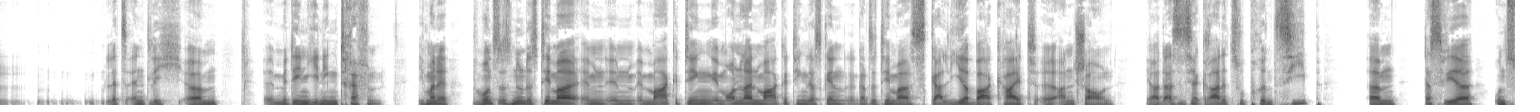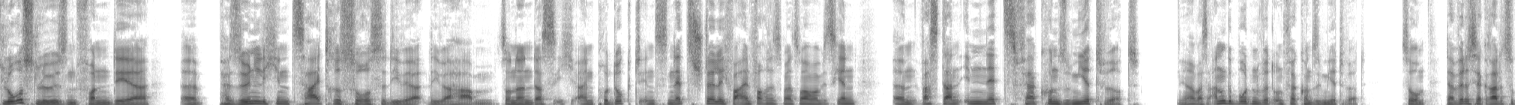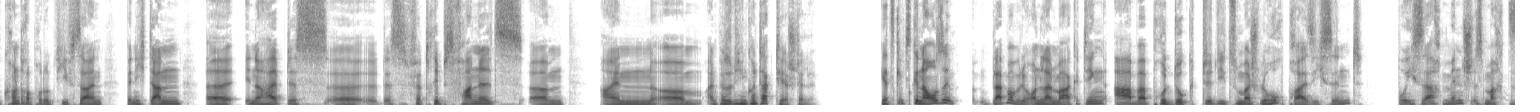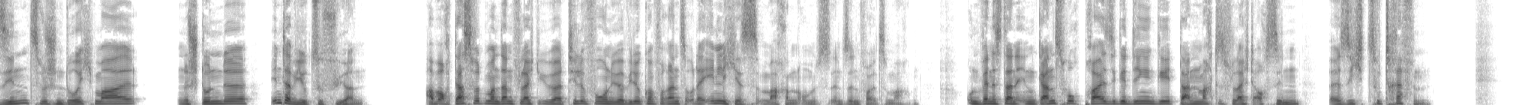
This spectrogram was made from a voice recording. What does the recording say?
letztendlich ähm, äh, mit denjenigen treffen. Ich meine, bei uns ist nun das Thema im, im, im Marketing, im Online-Marketing, das ganze Thema Skalierbarkeit äh, anschauen. Ja, da ist es ja geradezu Prinzip, ähm, dass wir uns loslösen von der äh, persönlichen Zeitressource, die wir, die wir haben, sondern dass ich ein Produkt ins Netz stelle, ich vereinfache das jetzt mal ein bisschen, ähm, was dann im Netz verkonsumiert wird. Ja, was angeboten wird und verkonsumiert wird. So, da wird es ja geradezu kontraproduktiv sein, wenn ich dann äh, innerhalb des, äh, des Vertriebsfunnels ähm, einen, ähm, einen persönlichen Kontakt herstelle. Jetzt gibt es genauso, bleibt mal bei dem Online-Marketing, aber Produkte, die zum Beispiel hochpreisig sind, wo ich sage, Mensch, es macht Sinn, zwischendurch mal eine Stunde Interview zu führen. Aber auch das wird man dann vielleicht über Telefon, über Videokonferenz oder ähnliches machen, um es sinnvoll zu machen. Und wenn es dann in ganz hochpreisige Dinge geht, dann macht es vielleicht auch Sinn, äh, sich zu treffen.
